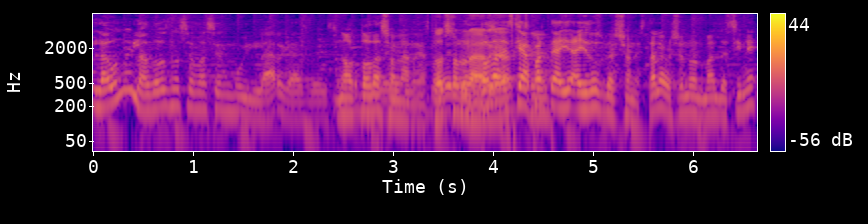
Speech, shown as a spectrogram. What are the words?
la 1 y la 2 no se me hacen muy largas, güey. Son No, todas de- son largas. Todas son Todas- largas, es que sí. aparte hay, hay dos versiones. Está la versión normal de cine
